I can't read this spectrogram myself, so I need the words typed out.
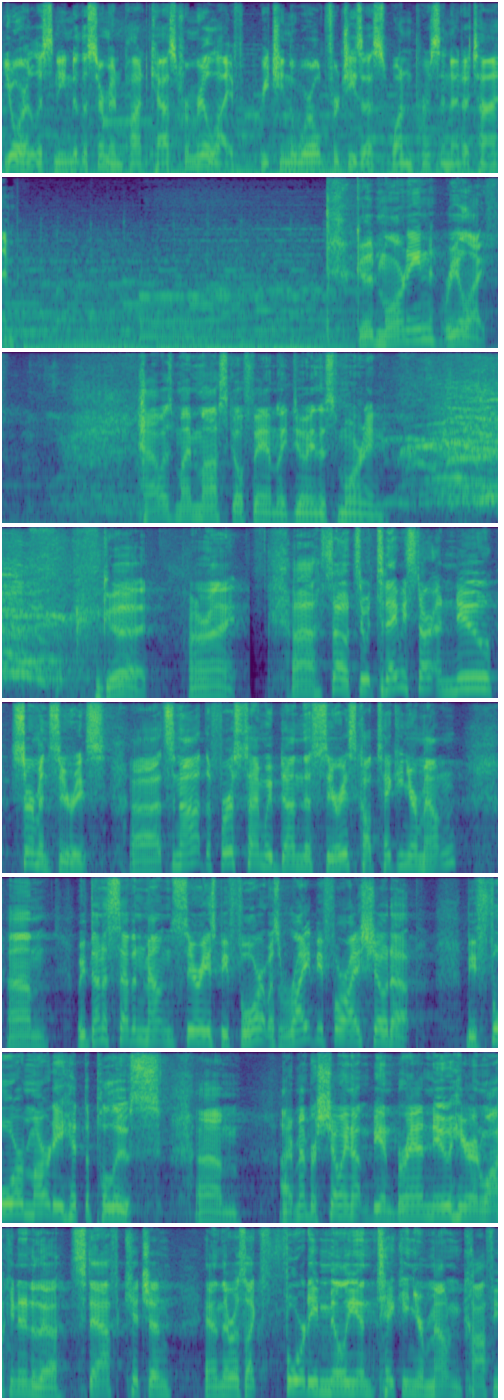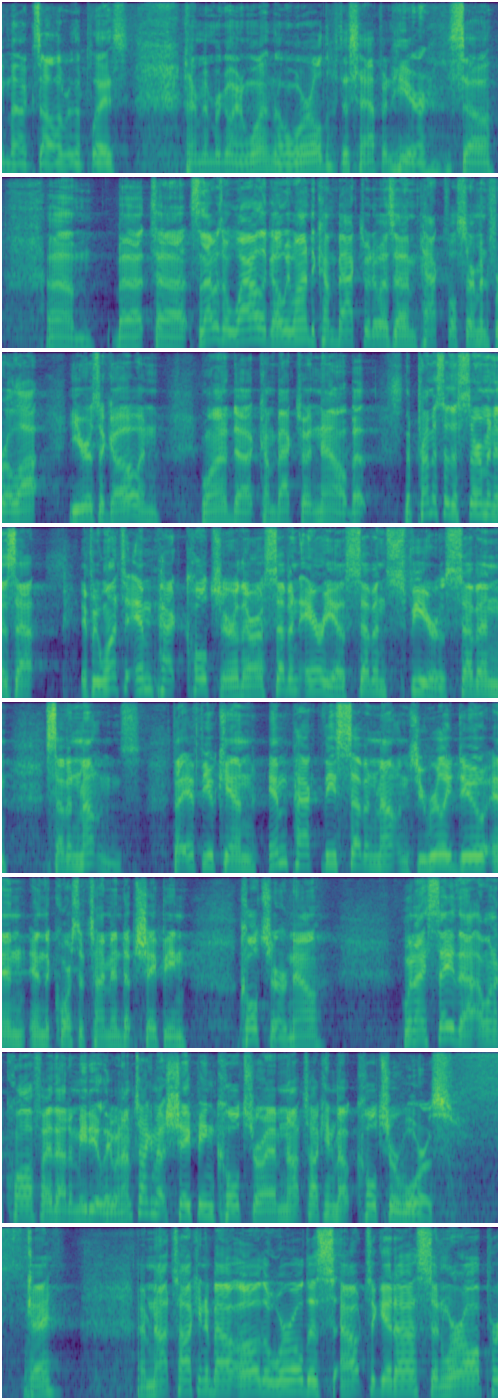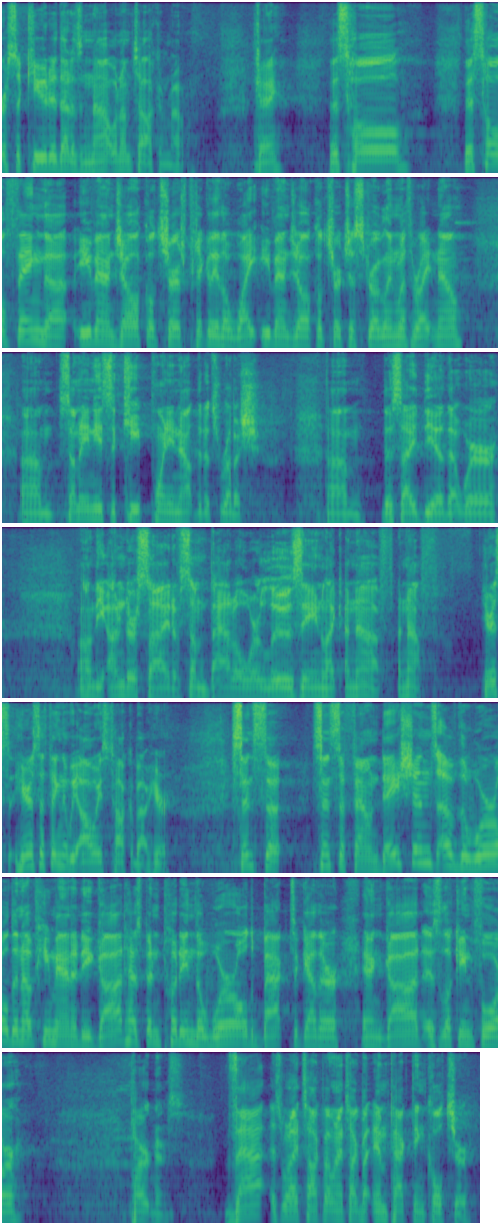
You're listening to the Sermon Podcast from Real Life, reaching the world for Jesus one person at a time. Good morning, Real Life. How is my Moscow family doing this morning? Good. All right. Uh, so to, today we start a new sermon series. Uh, it's not the first time we've done this series called Taking Your Mountain. Um, we've done a seven mountain series before. It was right before I showed up before Marty hit the Palouse. Um, I remember showing up and being brand new here and walking into the staff kitchen, and there was like 40 million taking your mountain coffee mugs all over the place. And I remember going, "What in the world just happened here?" So, um, but uh, so that was a while ago. We wanted to come back to it. It was an impactful sermon for a lot years ago, and we wanted to come back to it now. But the premise of the sermon is that if we want to impact culture, there are seven areas, seven spheres, seven, seven mountains. That if you can impact these seven mountains, you really do, in, in the course of time, end up shaping culture. Now, when I say that, I want to qualify that immediately. When I'm talking about shaping culture, I am not talking about culture wars. Okay? I'm not talking about, oh, the world is out to get us and we're all persecuted. That is not what I'm talking about. Okay? This whole this whole thing, the evangelical church, particularly the white evangelical church, is struggling with right now, um, somebody needs to keep pointing out that it's rubbish. Um, this idea that we're on the underside of some battle we're losing, like, enough, enough. Here's, here's the thing that we always talk about here. Since the, since the foundations of the world and of humanity, God has been putting the world back together, and God is looking for partners. That is what I talk about when I talk about impacting culture.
